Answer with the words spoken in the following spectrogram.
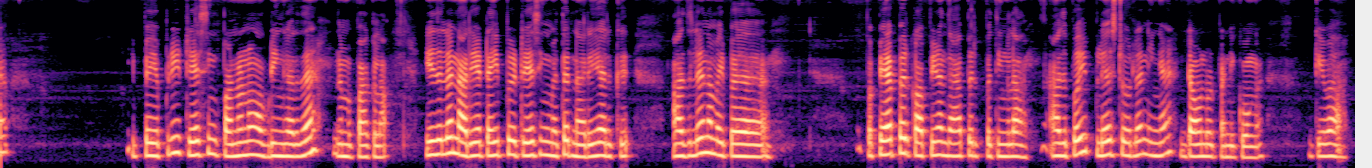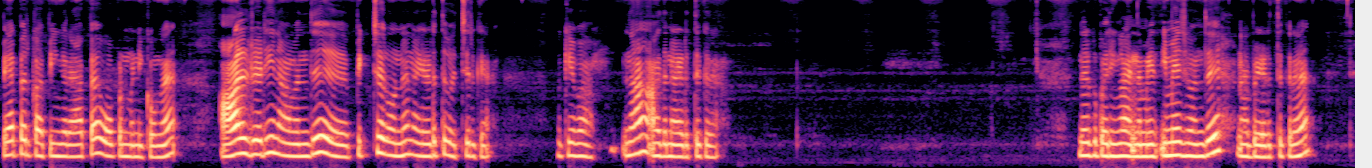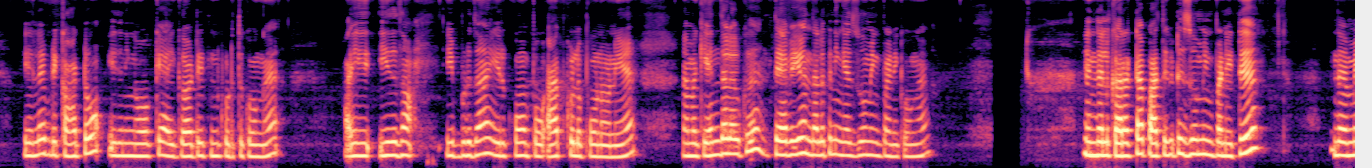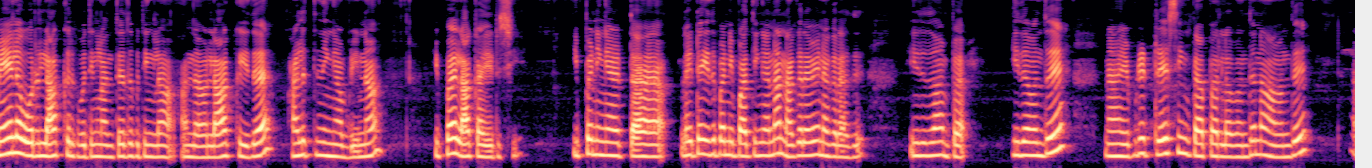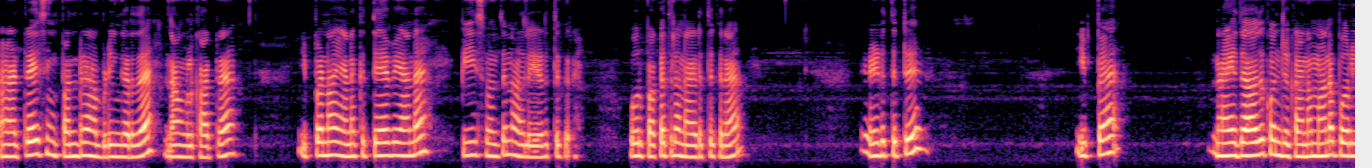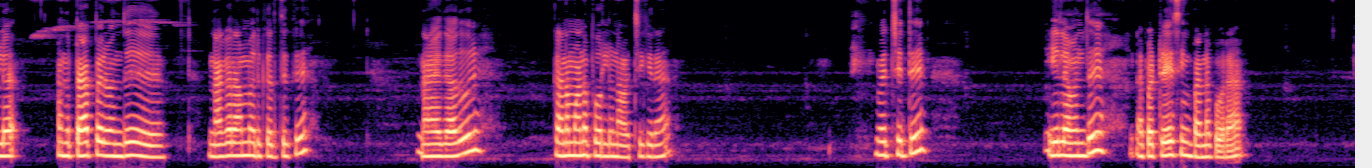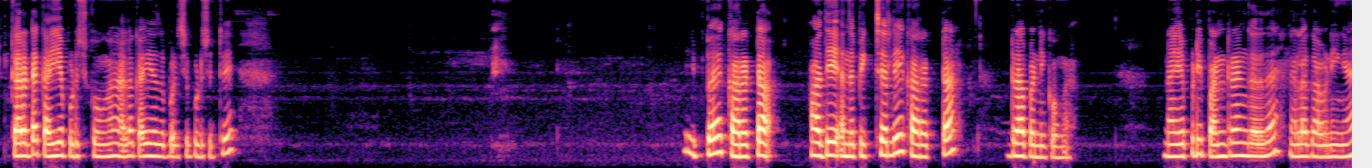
இப்போ எப்படி ட்ரேசிங் பண்ணணும் அப்படிங்கிறத நம்ம பார்க்கலாம். இதில் நிறைய டைப்பு ட்ரேசிங் மெத்தட் நிறையா இருக்குது அதில் நம்ம இப்போ இப்போ பேப்பர் காப்பின்னு அந்த ஆப் இருக்குது பார்த்தீங்களா? அது போய் ப்ளே ஸ்டோரில் நீங்கள் டவுன்லோட் பண்ணிக்கோங்க. ஓகேவா பேப்பர் காப்பிங்கிற ஆப்பை ஓப்பன் பண்ணிக்கோங்க. ஆல்ரெடி நான் வந்து பிக்சர் ஒன்று நான் எடுத்து வச்சுருக்கேன். ஓகேவா நான் அதை நான் எடுத்துக்கிறேன். இந்த இருக்குது பாருங்களா? இந்த மே இமேஜ் வந்து நான் இப்போ எடுத்துக்கிறேன். இதில் இப்படி காட்டும். இது நீங்கள் ஓகே ஐ காட் இட்னு கொடுத்துக்கோங்க. ஐ இதுதான். இப்படி தான் இருக்கும் இப்போது ஆப்குள்ளே போனோடனே நமக்கு எந்த அளவுக்கு தேவையோ அந்த அளவுக்கு நீங்கள் ஜூமிங் பண்ணிக்கோங்க. இந்த கரெக்டாக பார்த்துக்கிட்டு ஜூமிங் பண்ணிவிட்டு இந்த மேலே ஒரு லாக் இருக்குது பார்த்தீங்களா அந்த தெரியுது பார்த்தீங்களா அந்த லாக் இதை அழுத்துனீங்க அப்படின்னா இப்போ லாக் ஆகிடுச்சு இப்போ நீங்கள் த லைட்டாக இது பண்ணி பார்த்தீங்கன்னா நகரவே நகராது. இதுதான் இப்போ. இதை வந்து நான் எப்படி ட்ரேசிங் பேப்பரில் வந்து நான் வந்து ட்ரேசிங் பண்ணுறேன் அப்படிங்கிறத நான் உங்களுக்கு காட்டுறேன். இப்போ நான் எனக்கு தேவையான பீஸ் வந்து நான் அதில் எடுத்துக்கிறேன். ஒரு பக்கத்தில் நான் எடுத்துக்கிறேன். எடுத்துட்டு இப்போ நான் ஏதாவது கொஞ்சம் கனமான பொருளை அந்த பேப்பர் வந்து நகராமல் இருக்கிறதுக்கு நான் ஏதாவது ஒரு கனமான பொருள் நான் வச்சுக்கிறேன். வச்சுட்டு இதில் வந்து நான் இப்போ ட்ரேசிங் பண்ண போகிறேன் கரெக்டாக கையை பிடிச்சிக்கோங்க. நல்லா கையை அதை பிடிச்சி பிடிச்சிட்டு இப்போ கரெக்டாக அதே அந்த பிக்சர்லேயே கரெக்டாக ட்ரா பண்ணிக்கோங்க. நான் எப்படி பண்ணுறேங்கிறத நல்லா கவனிங்க.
